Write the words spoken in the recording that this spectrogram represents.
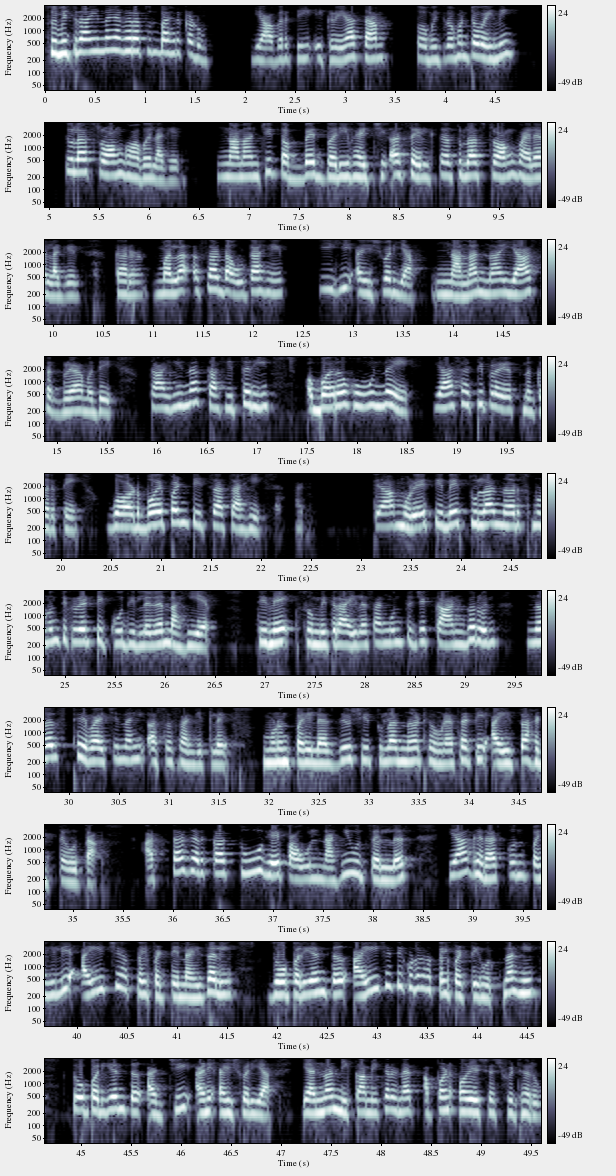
सुमित्रा आईंना या घरातून बाहेर काढू. यावरती इकडे आता. सौमित्र म्हणतो वहिनी तुला स्ट्रॉंग व्हावं लागेल. नानांची तब्येत बरी व्हायची असेल तर तुला स्ट्रॉंग व्हायला लागेल. कारण मला असा डाऊट आहे की ही ऐश्वर्या नानांना या सगळ्यामध्ये काही ना काहीतरी बरं होऊ नये यासाठी प्रयत्न करते. गॉडबॉय पण तिचाच आहे. त्यामुळे तिने तुला नर्स म्हणून तिकडे टिकू दिलेलं नाहीये. तिने सुमित्रा आईला सांगून तुझे कान भरून नर्स ठेवायची नाही असं सांगितलंय म्हणून पहिल्याच दिवशी तुला न ठेवण्यासाठी आईचा हट्ट होता. आत्ता जर का तू हे पाऊल नाही उचललंस या घरात पण पहिली आईची हक्कलपट्टी नाही झाली. जोपर्यंत आईची तिकडून हक्कलपट्टी होत नाही तोपर्यंत आजी आणि ऐश्वर्या यांना निकामी करण्यात आपण अयशस्वी ठरू.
